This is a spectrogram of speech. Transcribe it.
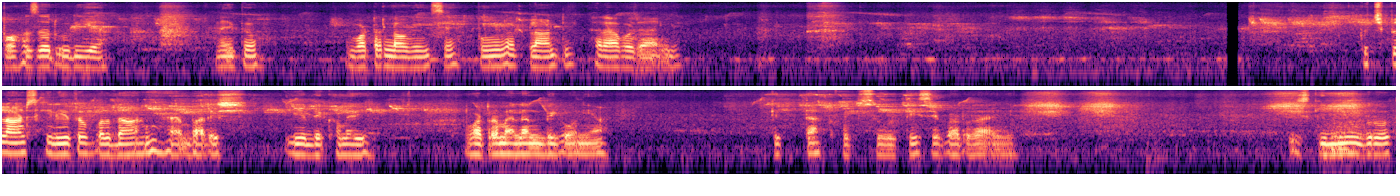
बहुत ज़रूरी है। नहीं तो वाटर लॉगिंग से पूरा प्लांट ही ख़राब हो जाएँगे। कुछ प्लांट्स के लिए तो वरदान ही है बारिश। ये देखो मेरी वाटरमेलन बिगोनिया। कितना खूबसूरती से बढ़ रहा है ये। इसकी न्यू ग्रोथ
